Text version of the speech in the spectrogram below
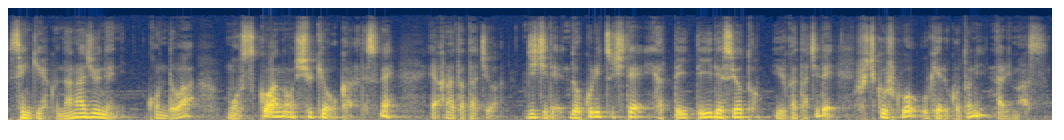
1970年に今度はモスクワの主教からですねあなたたちは自治で独立してやっていっていいですよという形で祝福を受けることになります。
